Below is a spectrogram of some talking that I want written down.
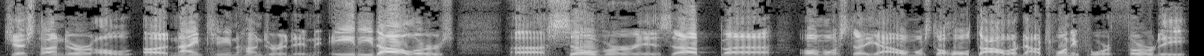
just under uh, $1980 uh, silver is up uh, almost a yeah almost a whole dollar now twenty four thirty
